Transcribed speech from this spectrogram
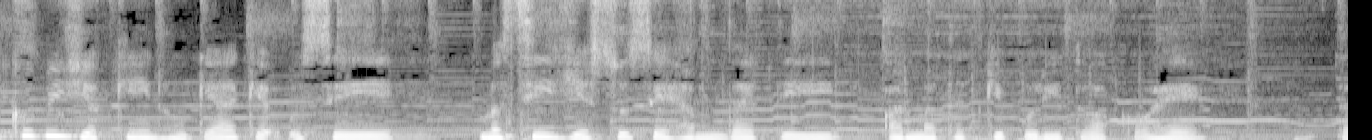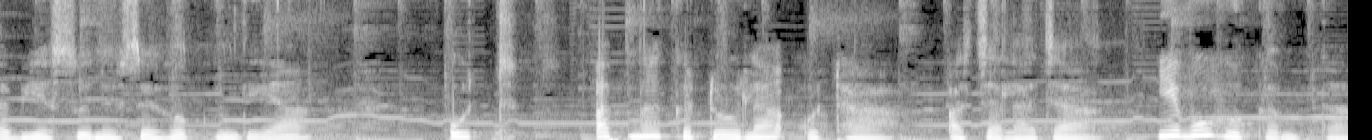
को भी यकीन हो गया कि उसे मसीह यीशु से हमदर्दी और मदद की पूरी तो है। तब यीशु ने उसे हुक्म दिया, उठ, अपना कटोला उठा और चला जा। ये वो हुक्म था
